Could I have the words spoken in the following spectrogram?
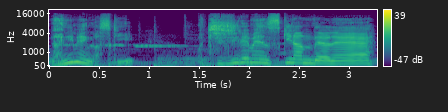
何麺が好き？縮れ麺好きなんだよね。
